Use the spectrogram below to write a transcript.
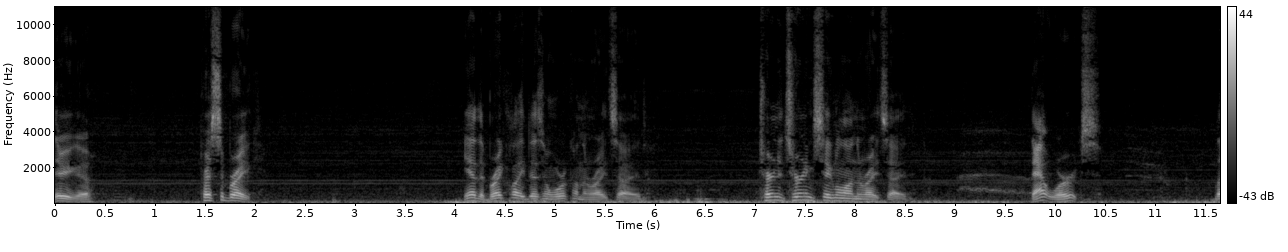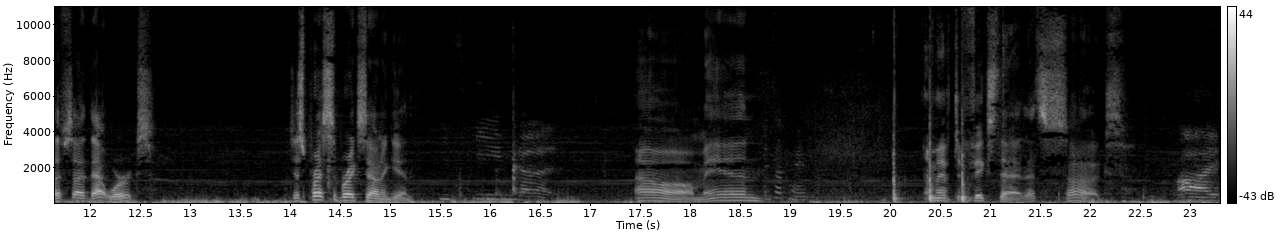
There you go. Press the brake. Yeah, the brake light doesn't work on the right side. Turn the turning signal on the right side. That works. Left side, that works. Just press the brakes down again. Oh, man. It's okay. I'm gonna have to fix that. That sucks. Bye.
